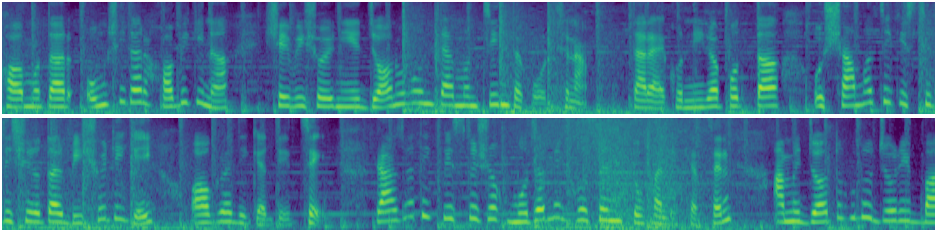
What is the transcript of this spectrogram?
ক্ষমতার অংশীদার হবে কিনা সে বিষয় নিয়ে জনগণ তেমন চিন্তা করছে না। তারা এখন নিরাপত্তা ও সামাজিক স্থিতিশীলতার বিষয়টিকেই অগ্রাধিকার দিচ্ছে। রাজনৈতিক বিশ্লেষক মোজাম্মেল হোসেন তোহা লিখেছেন, আমি যতগুলো জরিপ বা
